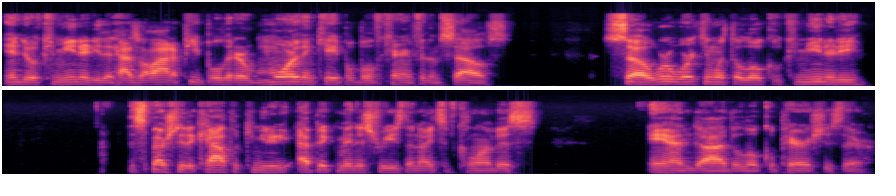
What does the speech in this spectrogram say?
into a community that has a lot of people that are more than capable of caring for themselves. So we're working with the local community, especially the Catholic community, Epic Ministries, the Knights of Columbus, and uh, the local parishes there.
